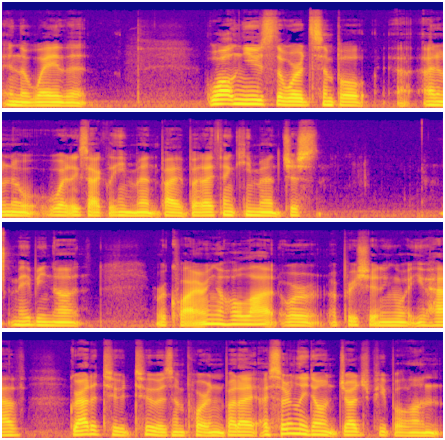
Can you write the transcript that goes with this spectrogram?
in the way that Walton used the word simple. I don't know what exactly he meant by it, but I think he meant just maybe not requiring a whole lot or appreciating what you have. Gratitude, too, is important, but I, I certainly don't judge people on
